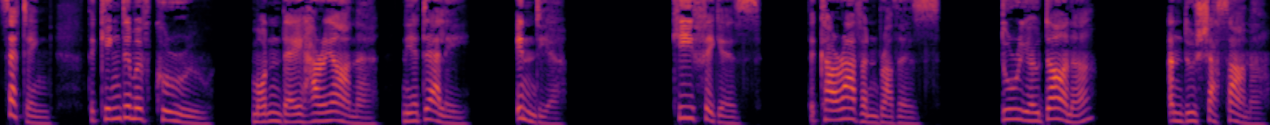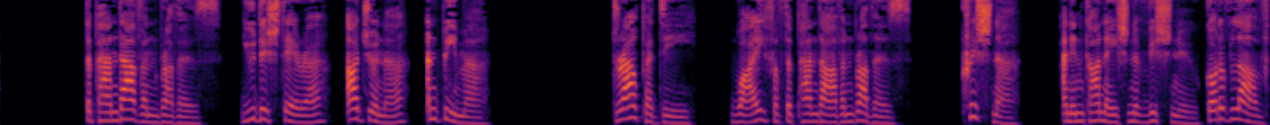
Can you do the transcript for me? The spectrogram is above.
Setting the kingdom of Kuru, modern day Haryana, near Delhi, India. Key figures the Kauravan brothers, Duryodhana and Dushasana, the Pandavan brothers, Yudhishthira, Arjuna, and Bhima, Draupadi, wife of the Pandavan brothers, Krishna, an incarnation of Vishnu, god of love,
